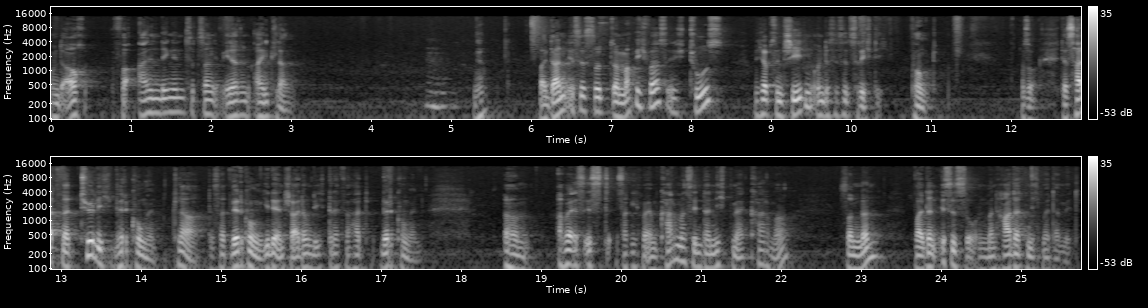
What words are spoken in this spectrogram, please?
und auch vor allen Dingen sozusagen im inneren Einklang. Mhm. Ja? Weil dann ist es so, dann mache ich was, ich tue es, ich habe es entschieden und das ist jetzt richtig. Punkt. Also, das hat natürlich Wirkungen, klar, das hat Wirkungen. Jede Entscheidung, die ich treffe, hat Wirkungen. Ähm, aber es ist, sag ich mal, im Karma-Sinn dann nicht mehr Karma, sondern, weil dann ist es so und man hadert nicht mehr damit.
